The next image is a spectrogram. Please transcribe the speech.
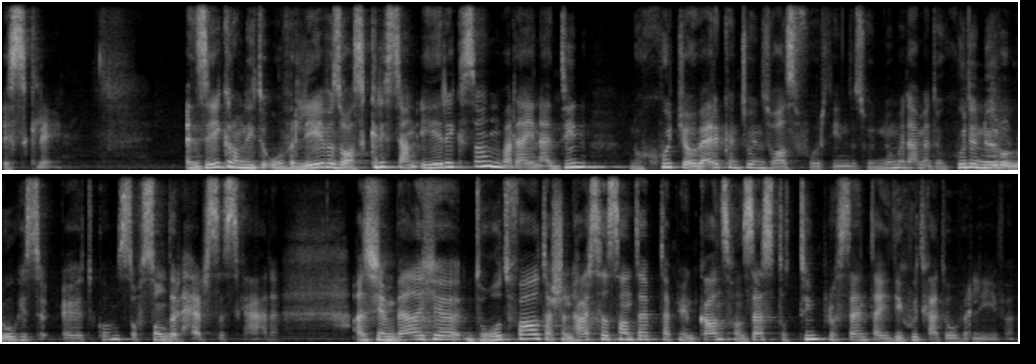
is klein. En zeker om die te overleven, zoals Christian Eriksen, waar je nadien nog goed je werk kunt doen zoals voordien. Dus we noemen dat met een goede neurologische uitkomst of zonder hersenschade. Als je in België doodvalt, als je een hartstilstand hebt, heb je een kans van 6 tot 10 procent dat je die goed gaat overleven.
